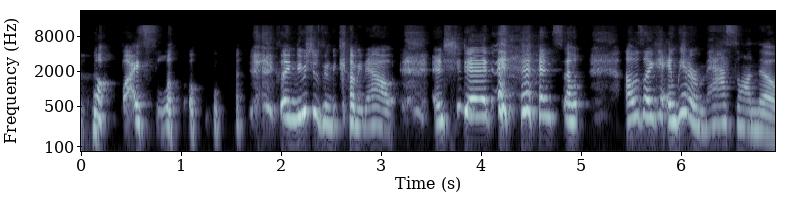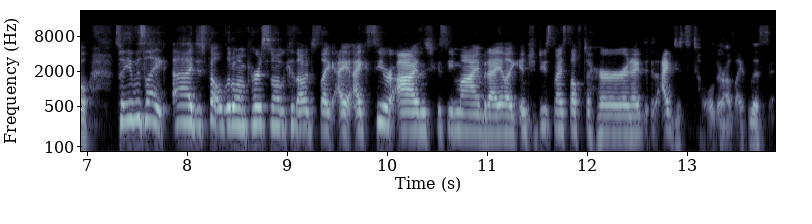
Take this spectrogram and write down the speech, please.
walk by slow. Because I knew she was gonna be coming out, and she did. and so I was like, hey, and we had our masks on though, so it was like uh, I just felt a little impersonal because I was just like, I, I see her eyes and she could see mine, but I like introduced myself to her, and I just, I just told her I was like, listen,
